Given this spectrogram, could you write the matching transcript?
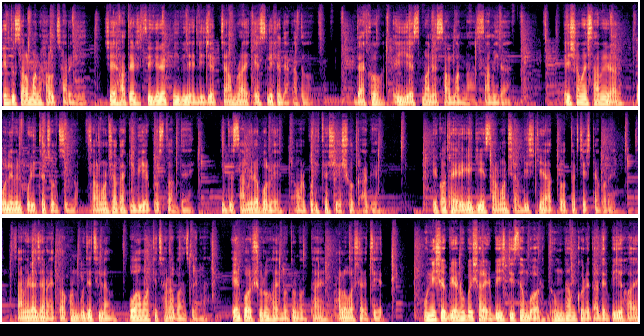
কিন্তু সালমান হাল ছাড়েনি। সে হাতের সিগারেট নিভিয়ে নিজের চামড়ায় এস লিখে দেখাতো। দেখো, এই এস মানে সালমান না, সামিরা। এই সময় সামিরার ও লেভেল পরীক্ষা চলছিল। সালমান শাহ তাকে বিয়ের প্রস্তাব দেয়? কিন্তু সামিরা বলে, আমার পরীক্ষা শেষ হোক আগে। এ কথায় রেগে গিয়ে সালমান শাহ বিষকে আত্মহত্যার চেষ্টা করে সামিরা জানায়, তখন বুঝেছিলাম ও আমাকে ছাড়া বাঁচবে না। এরপর শুরু হয় নতুন অধ্যায়, ভালোবাসার জেদ। উনিশশো বিরানব্বই সালের বিশ ডিসেম্বর ধুমধাম করে তাদের বিয়ে হয়।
